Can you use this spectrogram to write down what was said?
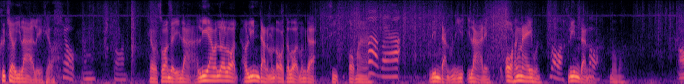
คือแขวอีหลาเลยแขวเที่ยวมันซ้อนแขวซ่อนแบบอีหลาเลียมันตลอดเอาลิ้นดันมันออกตลอดมันกะสิออกมาออกแล้วลิ้นดันมันอีอีหลาเลยออกทั้งในพุ่นบอกว่าลิ้นดันบ่บ่บ่ เอา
